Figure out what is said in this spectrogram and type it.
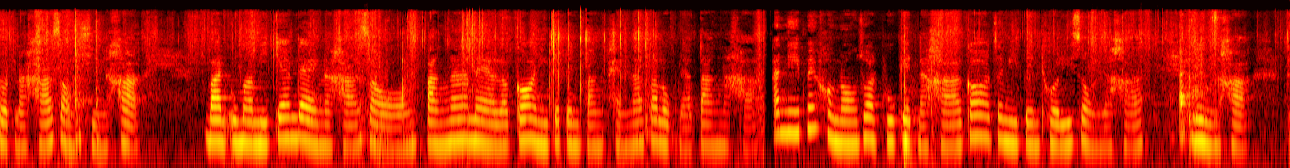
สดนะคะสองชิ้นค่ะ บันอูมามิแก้มแดงนะคะสองปังหน้าแมวแล้วก็อันนี้จะเป็นปังแผ่นหน้าตลกแนวตั้งนะคะ อันนี้เป็นของน้องจังหวัดภูเก็ตนะคะ ก็จะมีเป็นถั่วลิสงนะคะหนึ่งค่ะโด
